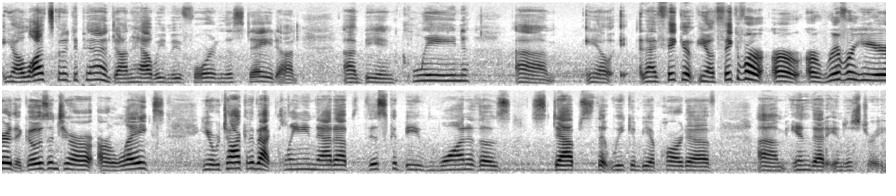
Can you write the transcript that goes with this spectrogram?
you know a lot's going to depend on how we move forward in this state on uh, being clean. Um, you know, and I think of you know think of our, our, our river here that goes into our, our lakes. You know, we're talking about cleaning that up. This could be one of those steps that we can be a part of um, in that industry.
